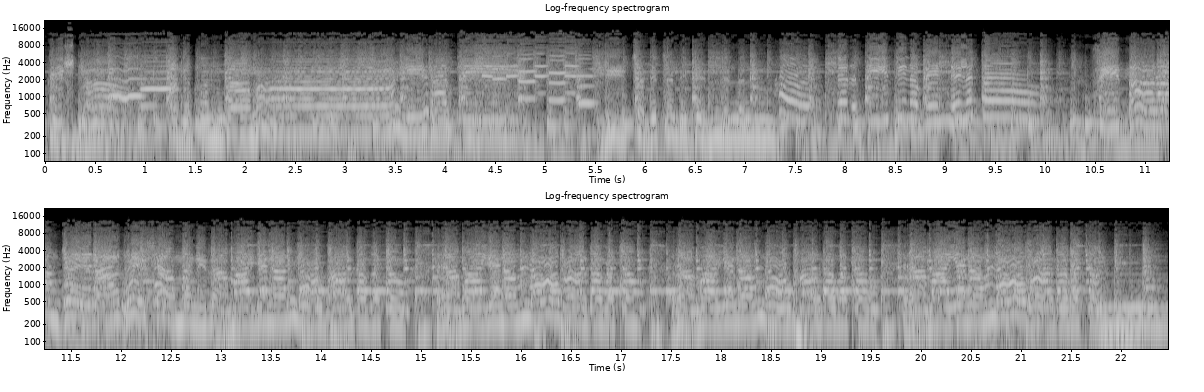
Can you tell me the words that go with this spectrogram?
కృష్ణ అనుకుందామా ఈ రాత్రి? ఈ చలి చలి వెన్నెలలు. తీసిన వెన్నెలతో. సీతారాం జయ రాధే శ్యామని రామాయణంలో భాగవతం. రామాయణంలో భాగవతం. రామాయణంలో భాగవతం. రామాయణంలో భాగవతం.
